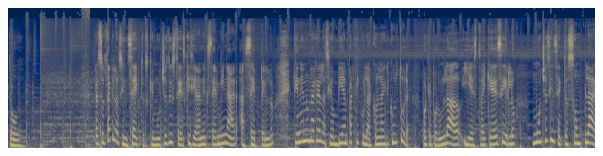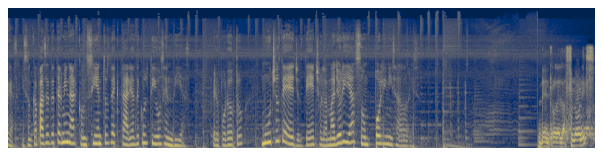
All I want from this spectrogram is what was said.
todo. Resulta que los insectos que muchos de ustedes quisieran exterminar, acéptenlo, tienen una relación bien particular con la agricultura, porque por un lado, y esto hay que decirlo, muchos insectos son plagas y son capaces de terminar con cientos de hectáreas de cultivos en días. Pero por otro, muchos de ellos, de hecho la mayoría, son polinizadores. Dentro de las flores,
